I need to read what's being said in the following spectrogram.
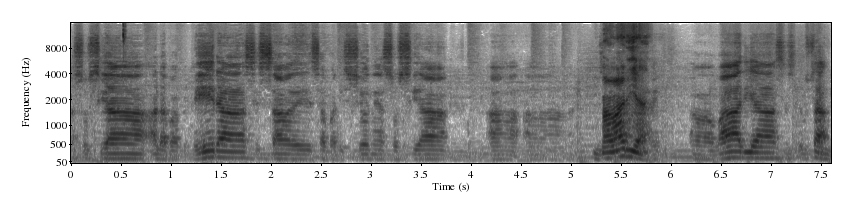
asociadas a la papelera, se sabe de desapariciones asociadas a... a Bavaria. A Bavaria, o sea,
